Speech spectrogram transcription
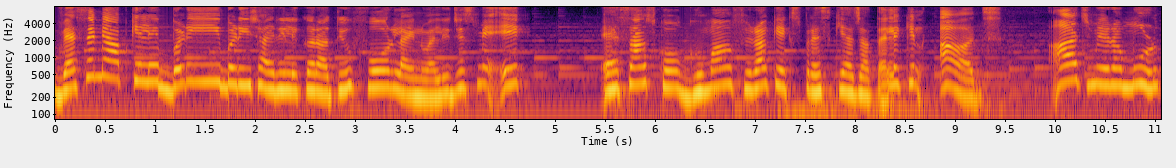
वैसे मैं आपके लिए बड़ी बड़ी शायरी लेकर आती हूँ, फोर लाइन वाली, जिसमें एक एहसास को घुमा फिरा के एक्सप्रेस किया जाता है। लेकिन आज आज मेरा मूड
